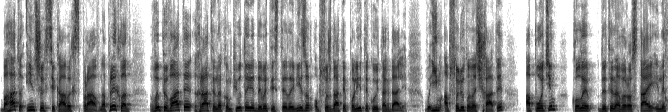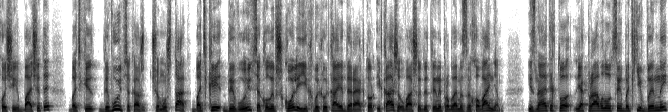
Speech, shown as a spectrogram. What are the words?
багато інших цікавих справ. Наприклад, випивати, грати на комп'ютері, дивитись телевізор, обсуждати політику і так далі. Їм абсолютно начхати, а потім, коли дитина виростає і не хоче їх бачити. Батьки дивуються, кажуть, чому ж так? Батьки дивуються, коли в школі їх викликає директор і каже, у вашої дитини проблеми з вихованням. І знаєте, хто, як правило, у цих батьків винний?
